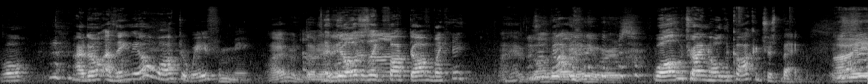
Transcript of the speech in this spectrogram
Well, I don't. I think they all walked away from me. I haven't done Like, anything. they all just like fucked off. I'm like, hey. I have not gone anywheres. Well, I'm trying to hold the cockatrice bag, I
